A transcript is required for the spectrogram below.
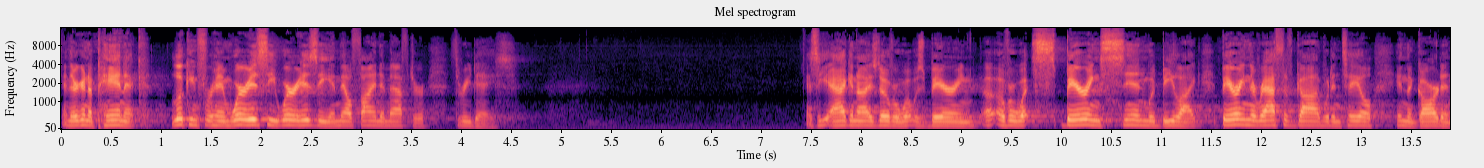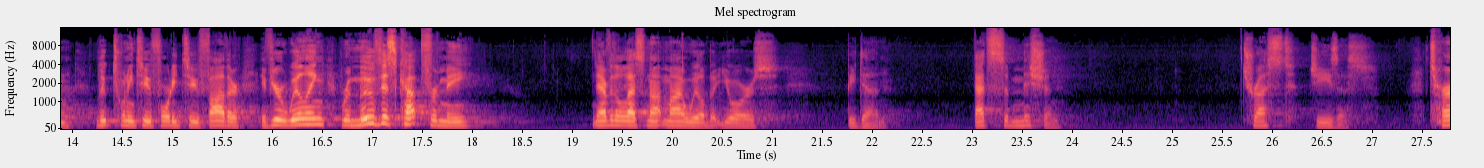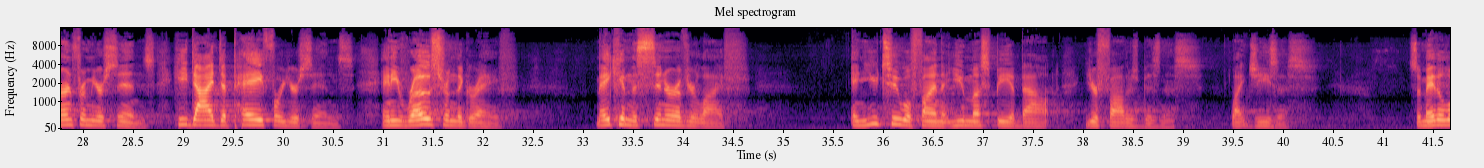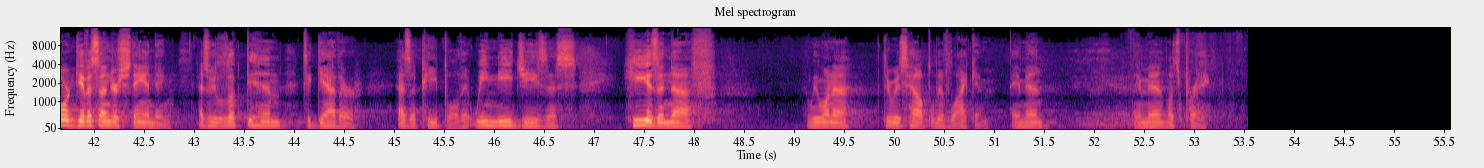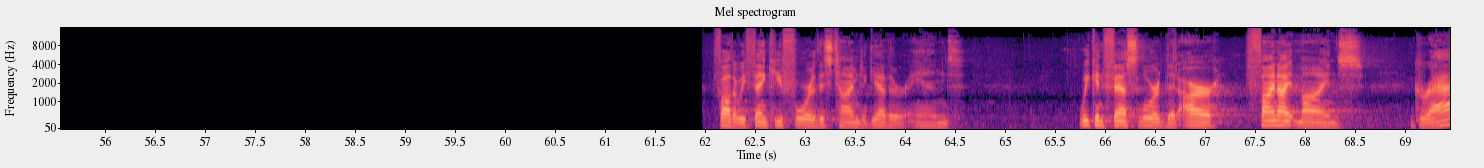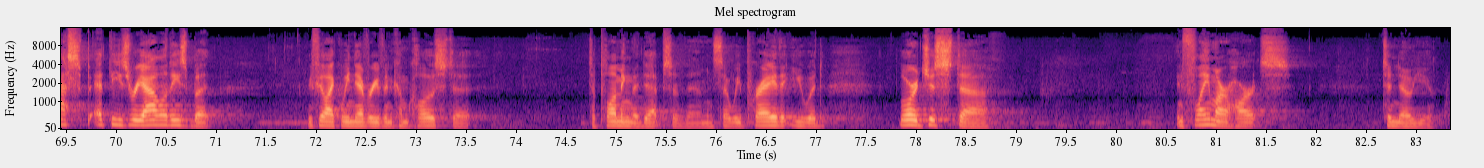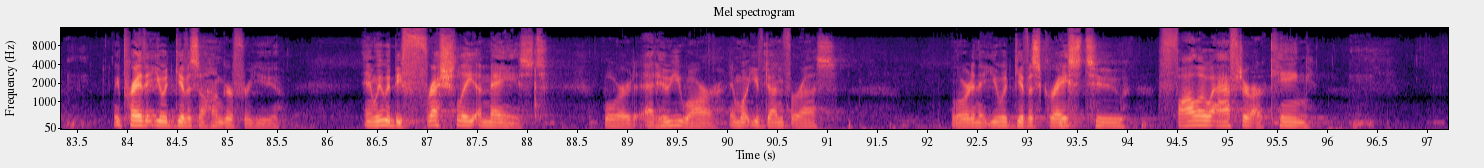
And they're going to panic looking for him. Where is he? Where is he? And they'll find him after three days. As he agonized over what was bearing, uh, over what bearing sin would be like, bearing the wrath of God would entail in the garden. Luke 22, 42. Father, if you're willing, remove this cup from me. Nevertheless, not my will, but yours be done. That's submission. Trust Jesus. Turn from your sins. He died to pay for your sins, and He rose from the grave. Make Him the center of your life. And you too will find that you must be about your Father's business, like Jesus. So may the Lord give us understanding as we look to Him together as a people that we need Jesus. He is enough. And we want to, through His help, live like Him. Amen. Amen. Amen. Let's pray. Father, we thank you for this time together, and we confess, Lord, that our finite minds grasp at these realities, but we feel like we never even come close to, to plumbing the depths of them. And so we pray that you would, Lord, just uh, inflame our hearts to know you. We pray that you would give us a hunger for you, and we would be freshly amazed, Lord, at who you are and what you've done for us. Lord, and that you would give us grace to follow after our King,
